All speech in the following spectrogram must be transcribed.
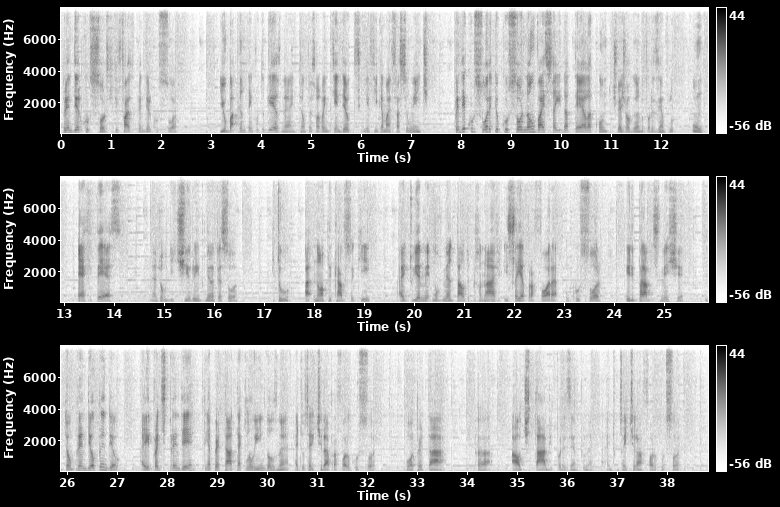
Prender cursor. O que, que faz prender cursor? E o bacana tem em português, né? Então o pessoal vai entender o que significa mais facilmente. Prender cursor é que o cursor não vai sair da tela quando estiver jogando, por exemplo, um FPS né? jogo de tiro em primeira pessoa, que tu ah, não aplicava isso aqui, aí tu ia movimentar o teu personagem e saía para fora o cursor, ele parava de se mexer. Então prendeu, prendeu. Aí para desprender tem que apertar a tecla Windows, né? Aí tu consegue tirar para fora o cursor. Ou apertar uh, Alt Tab, por exemplo, né? Aí tu consegue tirar fora o cursor.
